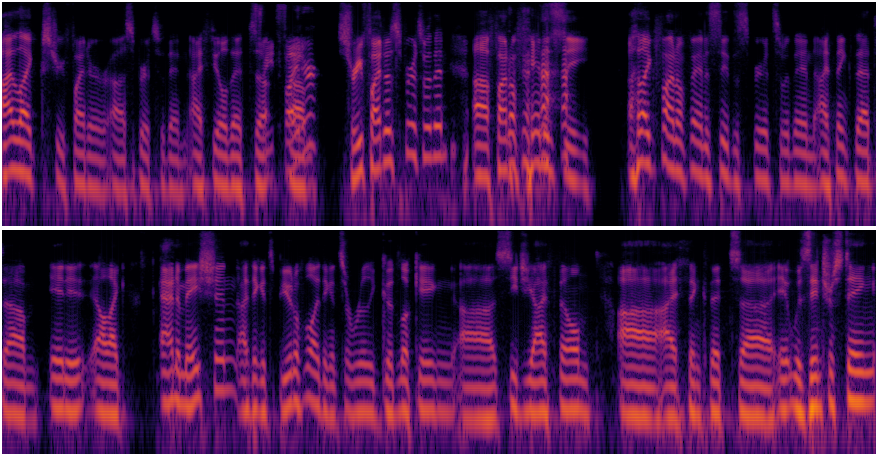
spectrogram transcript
I like Street Fighter uh, Spirits Within. I feel that uh, Street Fighter? um, Street Fighter Spirits Within, uh, Final Fantasy. I like Final Fantasy: The Spirits Within. I think that um, it is uh, like animation. I think it's beautiful. I think it's a really good-looking uh, CGI film. Uh, I think that uh, it was interesting.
